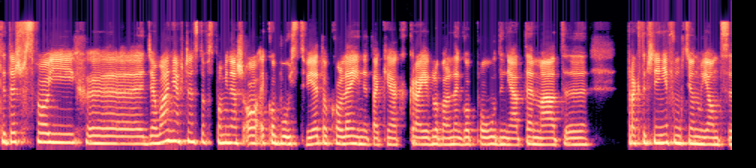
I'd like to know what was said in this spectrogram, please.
Ty też w swoich e, działaniach często wspominasz o ekobójstwie. To kolejny, tak jak kraje globalnego południa, temat e, praktycznie niefunkcjonujący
